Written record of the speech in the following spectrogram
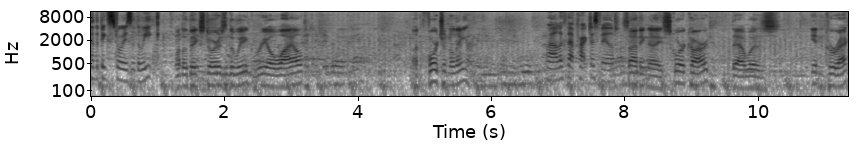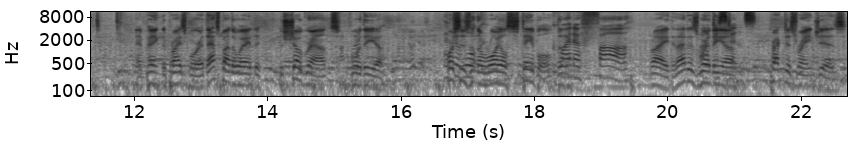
One of the big stories of the week. One of the big stories of the week, Reo Wilde. Unfortunately, Wow, look at that practice field. signing a scorecard that was incorrect and paying the price for it. That's, by the way, the, the showgrounds for the uh, horses in the royal stable. The- Quite a far. right, that is where the uh, practice range is.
